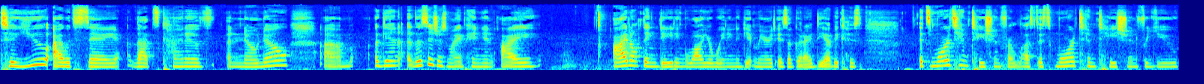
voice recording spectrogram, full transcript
to you, I would say that's kind of a no no. Um, again, this is just my opinion. I I don't think dating while you're waiting to get married is a good idea because it's more temptation for lust. It's more temptation for you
